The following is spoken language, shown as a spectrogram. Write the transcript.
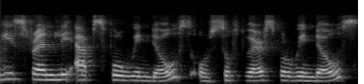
gaze friendly apps for Windows or softwares for Windows.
